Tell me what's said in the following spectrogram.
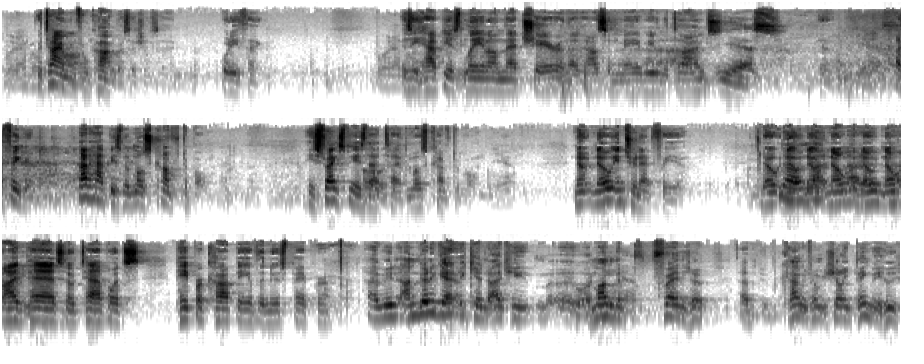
Whatever. Retirement from Congress, I should say. What do you think? Whatever. Is he happiest laying on that chair in that house in Maine reading the Times? Yes. Yeah. Yes. I figured. Not happiest, but most comfortable. He strikes me as Both. that type, most comfortable. Yeah. No, no internet for you. No, No, no, no, not- no, not- no, no not- iPads, no tablets, paper copy of the newspaper. I mean, I'm going to get the Kindle. Actually, uh, among the yeah. friends, uh, uh, Congresswoman Chellie Pingree, who's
